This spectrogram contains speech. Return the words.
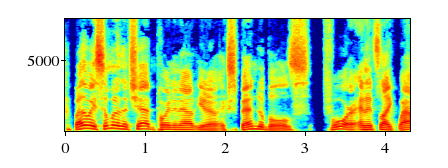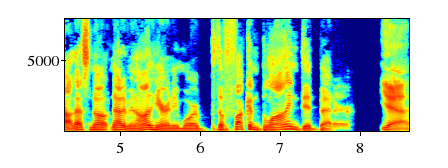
that. By the way, someone in the chat pointed out, you know, Expendables four, and it's like, wow, that's not not even on here anymore. The fucking blind did better. Yeah,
